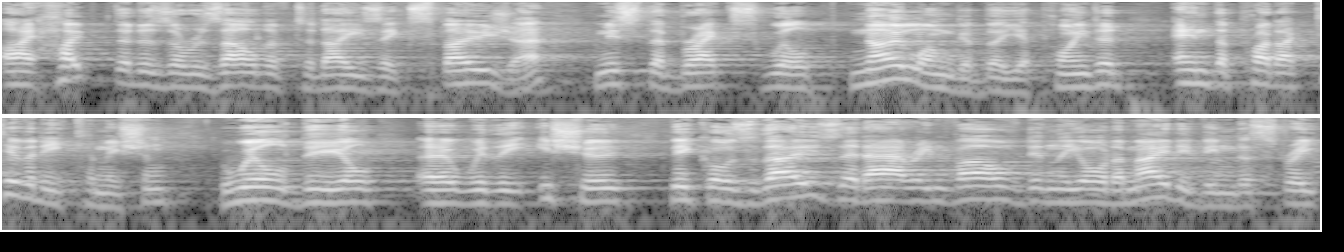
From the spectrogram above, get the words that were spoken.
I hope that as a result of today's exposure, Mr Bracks will no longer be appointed and the Productivity Commission will deal uh, with the issue because those that are involved in the automotive industry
